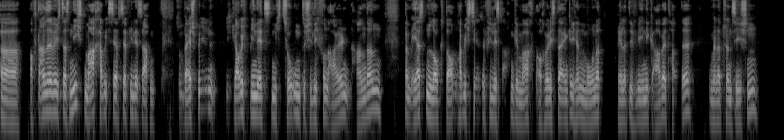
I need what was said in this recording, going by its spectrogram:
Äh, auf der anderen Seite, wenn ich das nicht mache, habe ich sehr, sehr viele Sachen. Zum Beispiel, ich glaube, ich bin jetzt nicht so unterschiedlich von allen anderen. Beim ersten Lockdown habe ich sehr, sehr viele Sachen gemacht, auch weil ich da eigentlich einen Monat relativ wenig Arbeit hatte in meiner Transition.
